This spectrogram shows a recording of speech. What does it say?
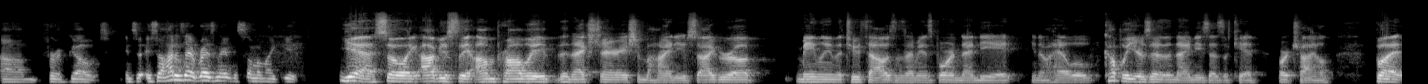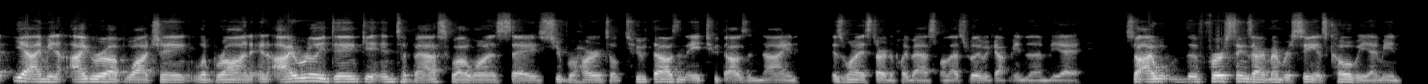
um, for a goat. And so, so, how does that resonate with someone like you? Yeah, so like obviously I'm probably the next generation behind you. So I grew up mainly in the 2000s. I mean, I was born in 98. You know, I had a little couple years in the 90s as a kid or child. But yeah, I mean, I grew up watching LeBron, and I really didn't get into basketball. I want to say super hard until 2008, 2009 is when I started to play basketball. That's really what got me into the NBA. So I, the first things I remember seeing is Kobe. I mean,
